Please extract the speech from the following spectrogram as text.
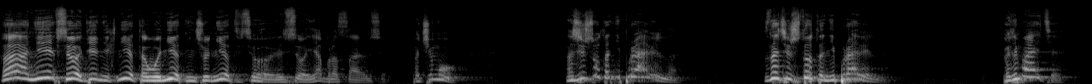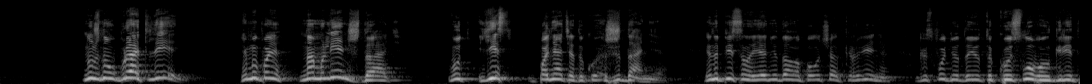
А, нет, все, денег нет, того нет, ничего нет, все, все, я бросаю все. Почему? Значит, что-то неправильно. Значит, что-то неправильно. Понимаете? Нужно убрать лень. И мы понимаем, нам лень ждать. Вот есть понятие такое ожидание. И написано, я недавно получаю откровение, Господь мне дает такое слово, Он говорит,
